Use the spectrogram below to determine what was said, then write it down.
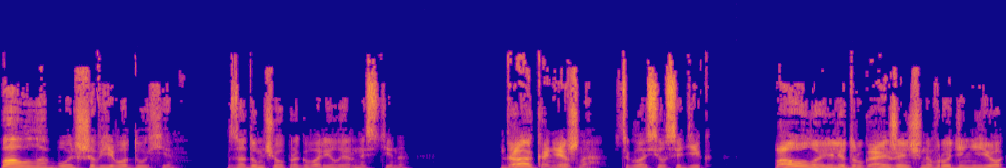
Паула больше в его духе, — задумчиво проговорила Эрнестина. — Да, конечно, — согласился Дик. Паула или другая женщина вроде нее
